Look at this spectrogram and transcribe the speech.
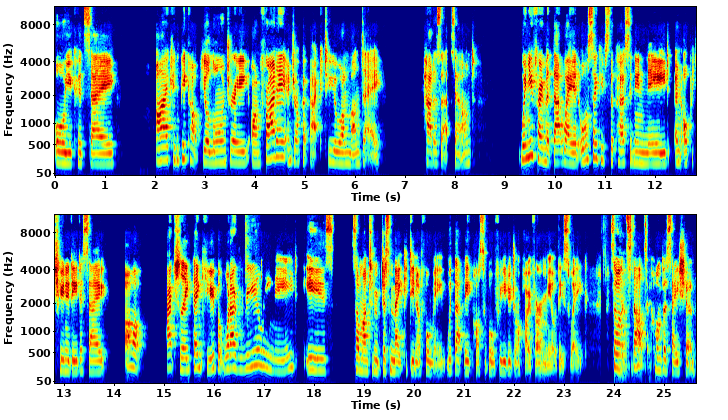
Or you could say, I can pick up your laundry on Friday and drop it back to you on Monday. How does that sound? When you frame it that way, it also gives the person in need an opportunity to say, Oh, actually, thank you. But what I really need is someone to just make dinner for me. Would that be possible for you to drop over a meal this week? So yeah. it starts a conversation.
